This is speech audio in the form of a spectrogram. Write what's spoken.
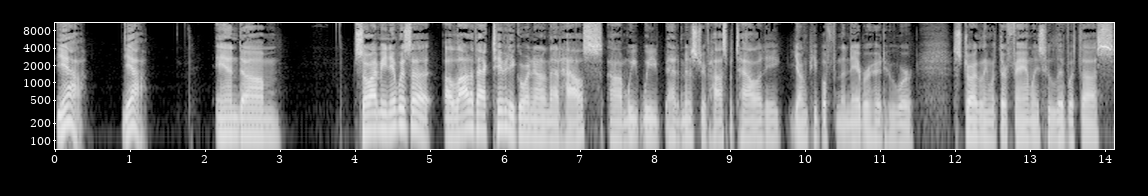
Yeah, yeah, and um, so I mean, it was a, a lot of activity going on in that house. Um, we we had a ministry of hospitality, young people from the neighborhood who were struggling with their families who live with us,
